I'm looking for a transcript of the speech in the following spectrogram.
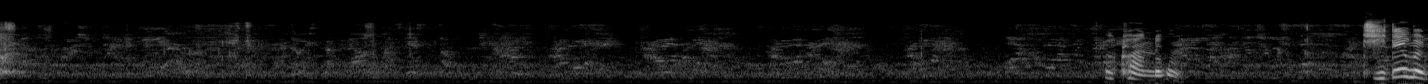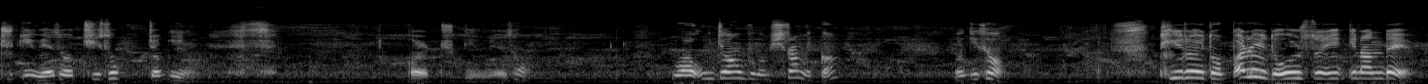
이렇게 안 되고 지댐을 주기 위해서 지속적인 걸 주기 위해서 와 웅장한 부금 실합니까? 여기서 딜을 더 빨리 넣을 수 있긴 한데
